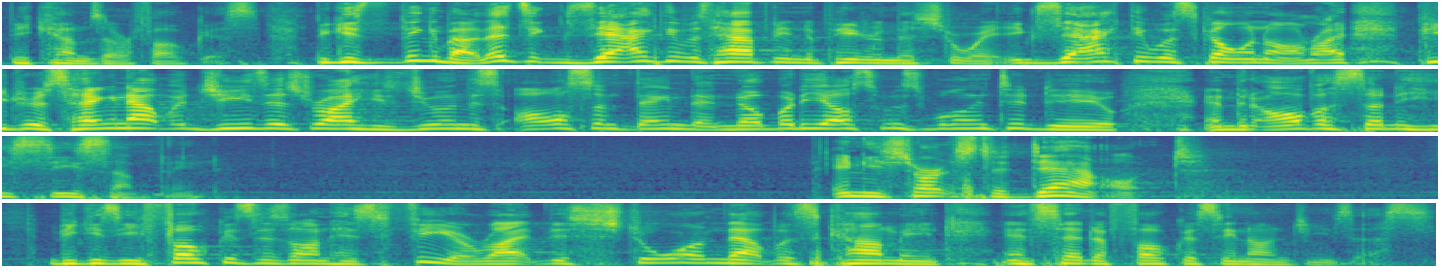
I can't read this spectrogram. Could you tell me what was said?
becomes our focus. Because think about it, that's exactly what's happening to Peter in this story. Exactly what's going on, right? Peter's hanging out with Jesus, right? He's doing this awesome thing that nobody else was willing to do. And then all of a sudden he sees something. And he starts to doubt because he focuses on his fear, right? This storm that was coming instead of focusing on Jesus.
